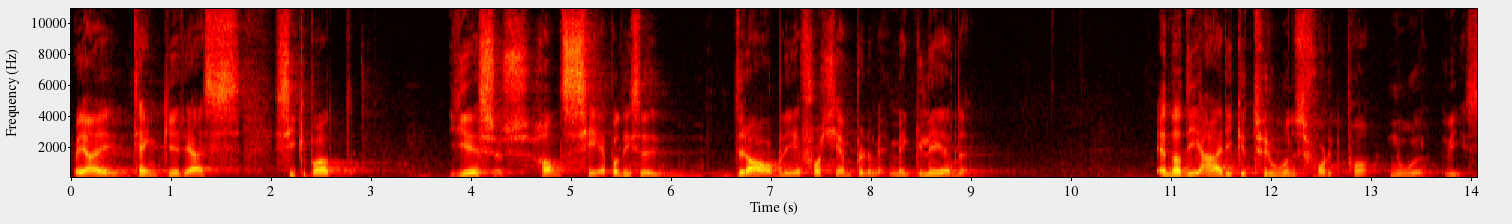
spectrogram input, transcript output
Og jeg tenker, jeg er sikker på at Jesus han ser på disse drabelige forkjemperne med glede. Enda de er ikke troens folk på noe vis.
